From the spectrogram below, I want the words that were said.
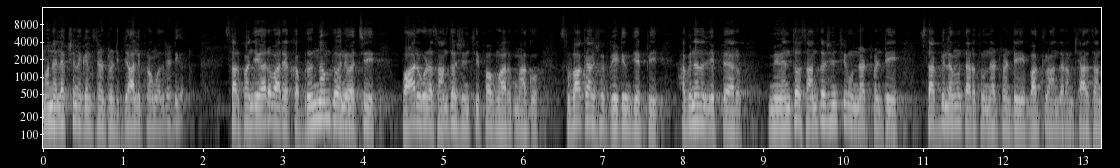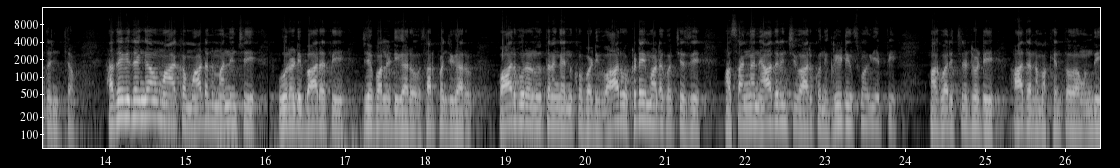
మొన్న ఎలక్షన్లో గెలిచినటువంటి జాలి ప్రమోద్ రెడ్డి గారు. సర్పంచ్ గారు వారి యొక్క బృందంతో వచ్చి వారు కూడా సంతోషించి వారికి మాకు శుభాకాంక్షలు గ్రీటింగ్ చెప్పి అభినందనలు చెప్పారు. మేము ఎంతో సంతోషించి ఉన్నటువంటి సభ్యులము తర్వాత ఉన్నటువంటి భక్తులు అందరం చాలా సంతోషించాం. అదేవిధంగా మా యొక్క మాటను మన్నించి ఊరడి భారతి జయపాల్ రెడ్డి గారు సర్పంచ్ గారు వారు కూడా నూతనంగా ఎన్నుకోబడి వారు ఒకటే మాటకు వచ్చేసి మా సంఘాన్ని ఆదరించి వారు కొన్ని గ్రీటింగ్స్ మాకు చెప్పి మాకు వారు ఇచ్చినటువంటి ఆదరణ మాకు ఎంతో ఉంది.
